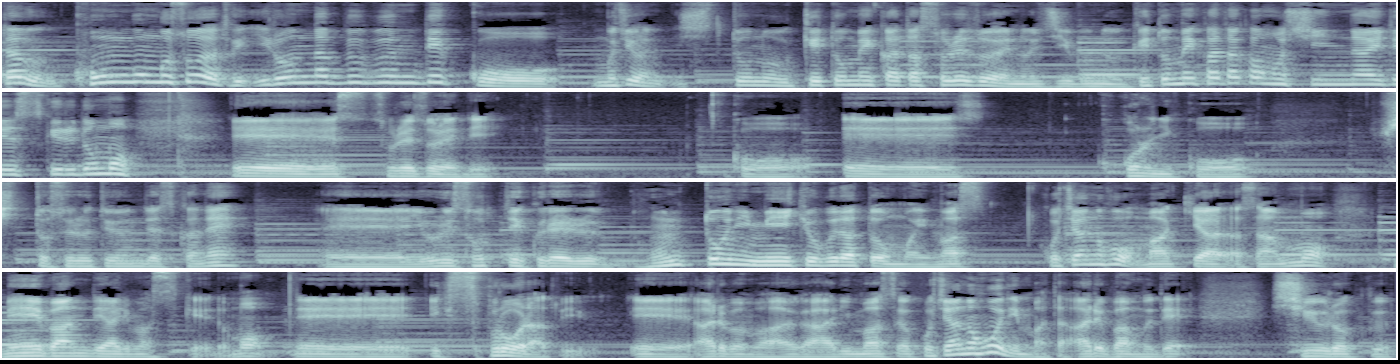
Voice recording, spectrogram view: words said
多分今後もそうだけど、いろんな部分でこう、もちろん人の受け止め方、それぞれの自分の受け止め方かもしれないですけれども、えー、それぞれで、こう、えー、心にこう、フィットするというんですかね、えー、寄り添ってくれる、本当に名曲だと思います。こちらの方、牧原さんも名盤でありますけれども、えー、エクスプローラーという、えー、アルバムがありますが、こちらの方にまたアルバムで収録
